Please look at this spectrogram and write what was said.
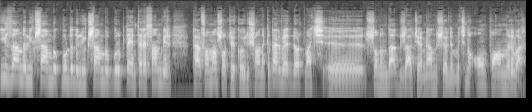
İzlanda, Lüksemburg. Burada da Lüksemburg grupta enteresan bir performans ortaya koydu şu ana kadar ve 4 maç e, sonunda düzeltiyorum yanlış söyledim maçını 10 puanları var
